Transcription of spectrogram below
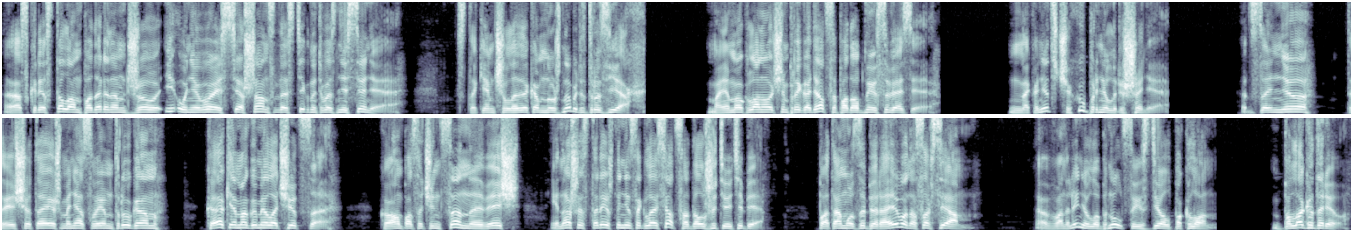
а с кристаллом, подаренным Джоу, и у него есть все шансы достигнуть Вознесения. С таким человеком нужно быть в друзьях. Моему клану очень пригодятся подобные связи. Наконец Чиху принял решение. «Цзэню, ты считаешь меня своим другом, как я могу мелочиться? Компас очень ценная вещь, и наши старейшины не согласятся одолжить ее тебе. Потому забирай его насовсем!» Ван Линь улыбнулся и сделал поклон. «Благодарю».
